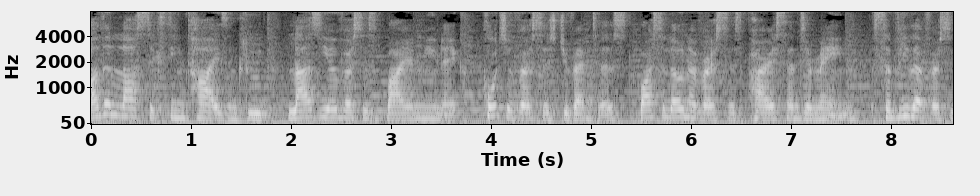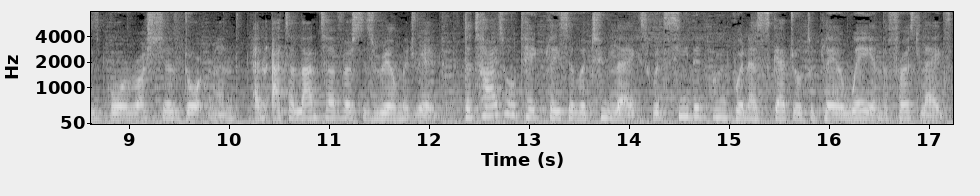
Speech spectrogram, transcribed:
Other last 16 ties include Lazio versus Bayern Munich, Porto versus Juventus, Barcelona versus Paris Saint-Germain, Sevilla versus Borussia Dortmund, and Atalanta versus Real Madrid. The ties will take place over two legs, with seeded group winners scheduled to play away in the first legs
